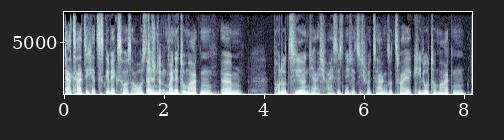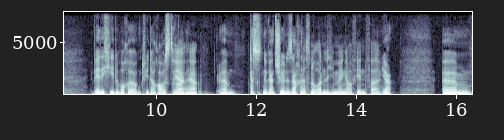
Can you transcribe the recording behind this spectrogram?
da zahlt sich jetzt das Gewächshaus aus, Das stimmt. meine Tomaten ähm, produzieren, ja, ich weiß es nicht, also ich würde sagen, so zwei Kilo Tomaten werde ich jede Woche irgendwie da ja, raustragen. ja, Ähm, das ist eine ganz schöne Sache. das ist eine ordentliche Menge auf jeden Fall. Ähm,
